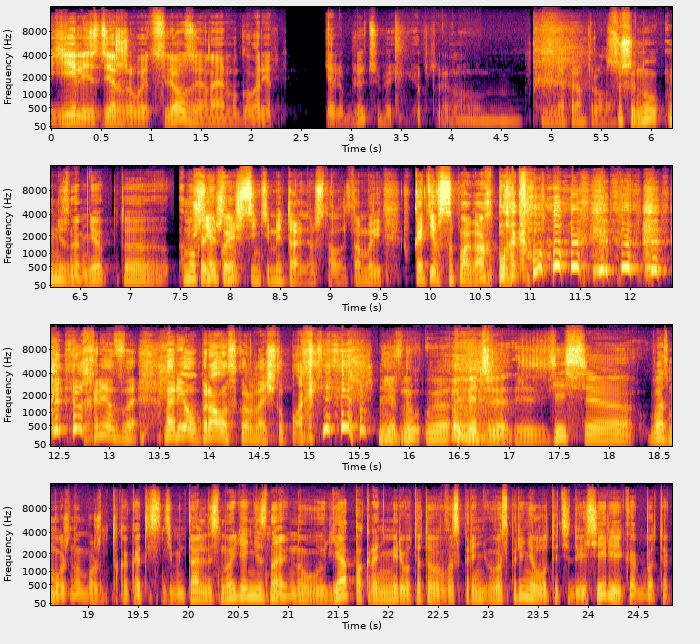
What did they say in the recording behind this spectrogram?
еле сдерживает слезы, и она ему говорит, я люблю тебя, ёпта, ну, меня прям тронуло. Слушай, ну, не знаю, мне... это- Оно, что я, конечно... конечно, сентиментальным стал. Там и в коте в сапогах плакал. Хрен знает. На Рио брал и скоро начал плакать. Нет, ну, э, опять же, здесь, э, возможно, может, какая-то сентиментальность, но я не знаю. Ну, я, по крайней мере, вот это воспри- воспринял вот эти две серии как бы так,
